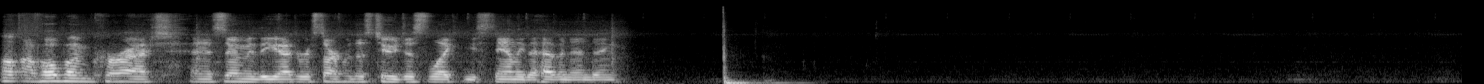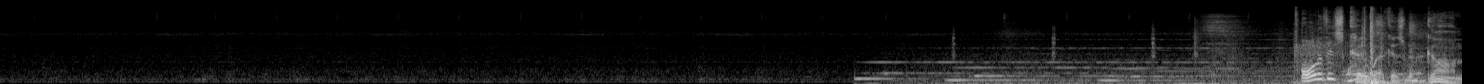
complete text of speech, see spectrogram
Well, I hope I'm correct, and assuming that you had to restart for this too, just like the Stanley to Heaven ending. All of his co-workers were gone.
